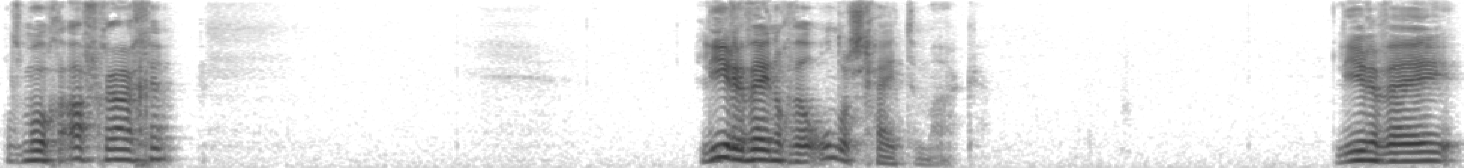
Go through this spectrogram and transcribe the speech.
ons mogen afvragen: leren wij nog wel onderscheid te maken? Leren wij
